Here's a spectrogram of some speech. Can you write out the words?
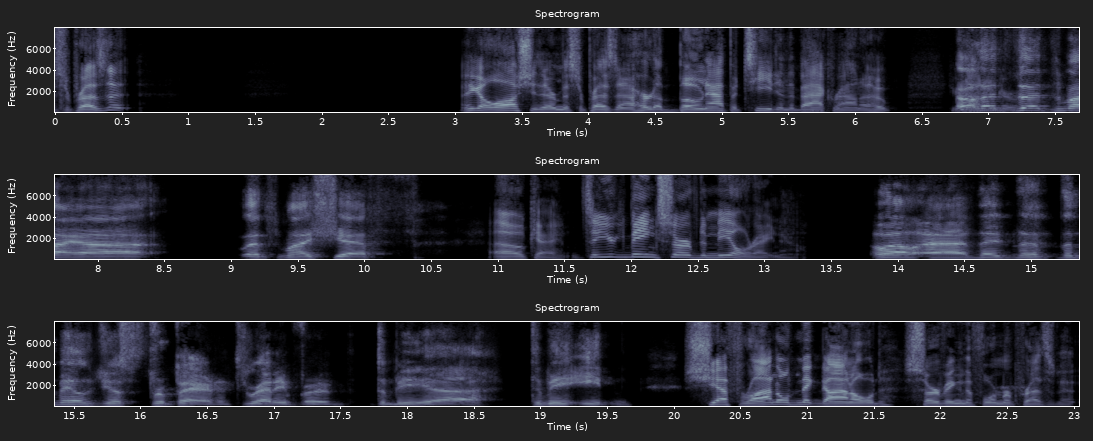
Mr. President? I think I lost you there, Mr. President. I heard a bon appetit in the background. I hope you're oh that's under- that's my uh that's my chef. Oh, okay. So you're being served a meal right now. Well, uh, the the the meal's just prepared. It's ready for to be uh to be eaten. Chef Ronald McDonald serving the former president.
